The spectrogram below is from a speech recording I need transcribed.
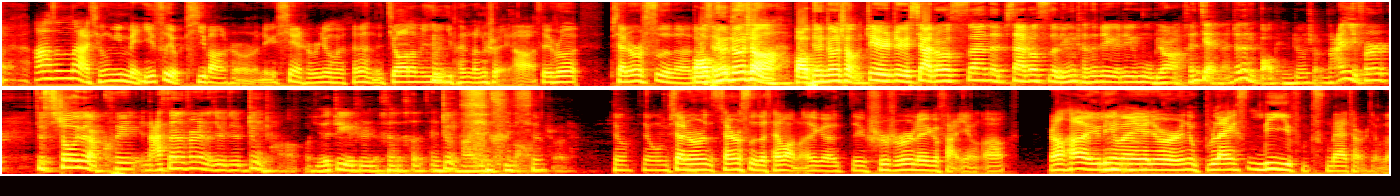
阿森纳球迷每一次有希望的时候呢，这个现实就会狠狠的浇他们一一盆冷水啊，所以说。下周四呢，保平争胜啊！保平争胜，这是这个下周三的下周四凌晨的这个这个目标啊，很简单，真的是保平争胜，拿一分就稍微有点亏，拿三分呢就就正常。我觉得这个是很很很正常的一个期望。行行行，我们下周下周四再采访的这个这个实时这个反应啊。然后还有一个另外一个就是人家 Black Lives Matter，行不？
